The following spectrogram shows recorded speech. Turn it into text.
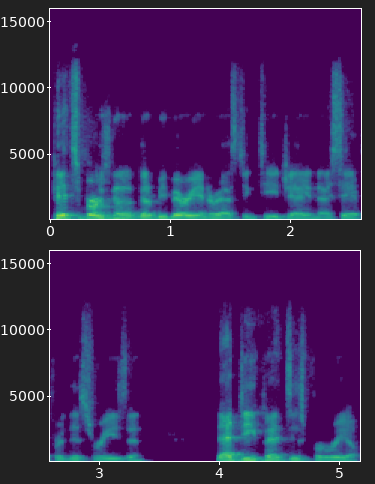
Pittsburgh's going to, going to be very interesting, TJ. And I say it for this reason that defense is for real.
